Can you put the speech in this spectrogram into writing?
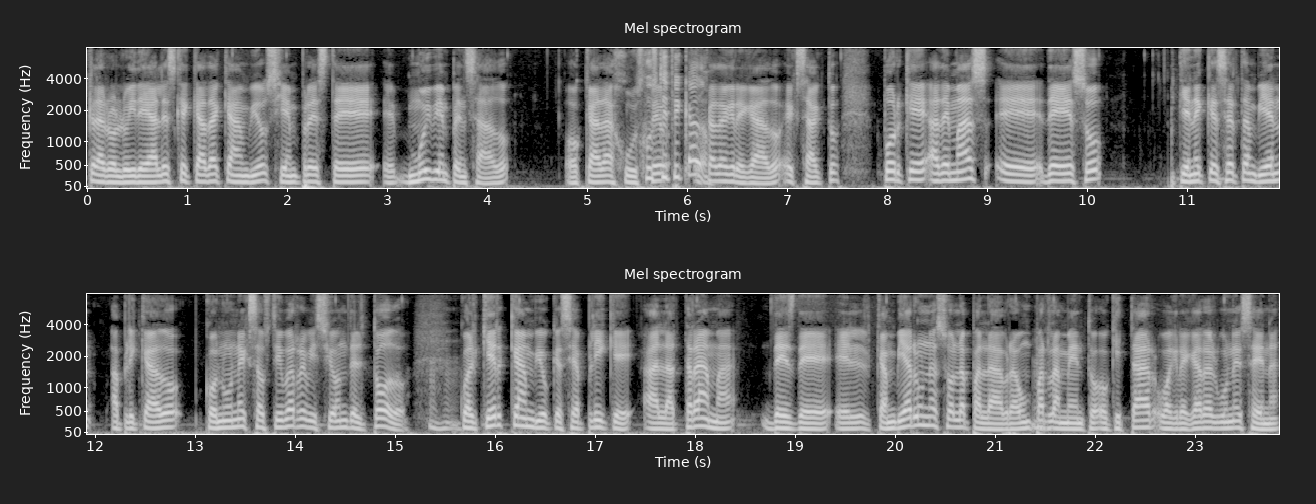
claro, lo ideal es que cada cambio siempre esté muy bien pensado o cada ajuste justificado o cada agregado, exacto, porque además de eso tiene que ser también aplicado con una exhaustiva revisión del todo. Uh -huh. Cualquier cambio que se aplique a la trama desde el cambiar una sola palabra, un uh -huh. parlamento, o quitar o agregar alguna escena,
